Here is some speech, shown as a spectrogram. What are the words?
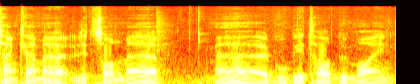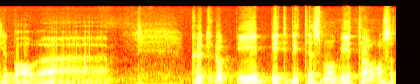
tenker jeg med litt sånn med, med godbiter Du må egentlig bare eh, kutte det opp i bitte, bitte små biter. Og så,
